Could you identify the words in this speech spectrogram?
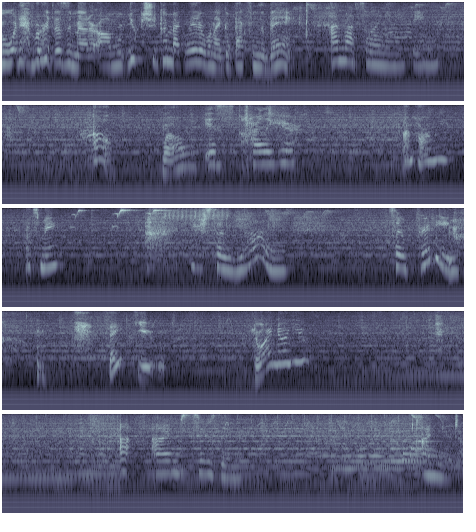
whatever, it doesn't matter. Um, you should come back later when I get back from the bank. I'm not selling anything. Oh, well, Is Harley here? I'm Harley. That's me. You're so young. So pretty. Thank you. Do I know you? I- I'm Susan. I'm your daughter.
